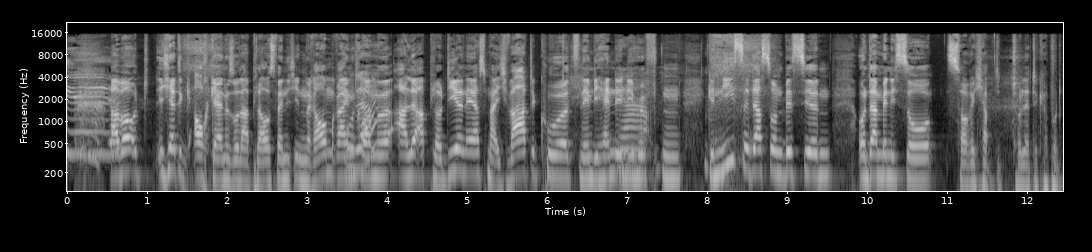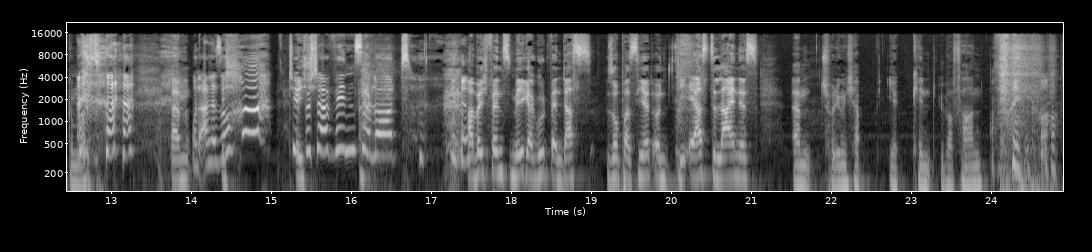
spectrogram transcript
Aber ich hätte auch gerne so einen Applaus, wenn ich in einen Raum reinkomme. Alle applaudieren erstmal, ich warte kurz, nehme die Hände in die Ja. Hüften, genieße das so ein bisschen und dann bin ich so, sorry, ich habe die Toilette kaputt gemacht. ähm, Und alle so, Ich- ha, typischer Vincelot. Aber ich fänd's mega gut, wenn das so passiert und die erste Line ist, ähm, Entschuldigung, ich habe ihr Kind überfahren. Oh mein Gott.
